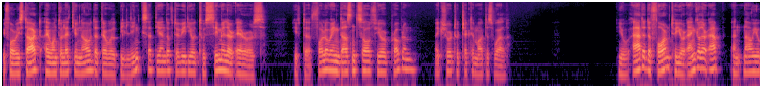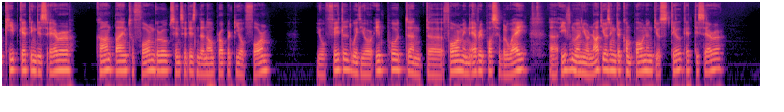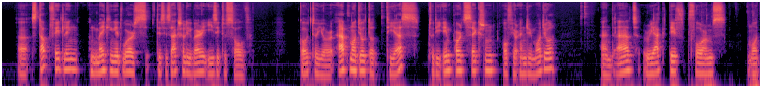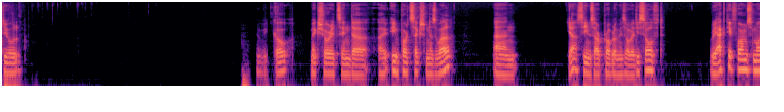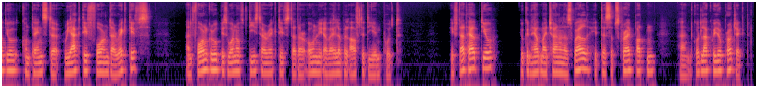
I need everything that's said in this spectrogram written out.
Before we start, I want to let you know that there will be links at the end of the video to similar errors. If the following doesn't solve your problem, make sure to check them out as well. You added a form to your Angular app and now you keep getting this error, can't bind to form group since it isn't a known property of form. You fiddled with your input and the form in every possible way. Uh, even when you're not using the component, you still get this error. Uh, stop fiddling and making it worse. This is actually very easy to solve. Go to your app module.ts to the import section of your ng module and add reactive forms module. Here we go. Make sure it's in the uh, import section as well. And yeah, seems our problem is already solved. Reactive forms module contains the reactive form directives and form group is one of these directives that are only available after the input. If that helped you, you can help my channel as well, hit the subscribe button and good luck with your project.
